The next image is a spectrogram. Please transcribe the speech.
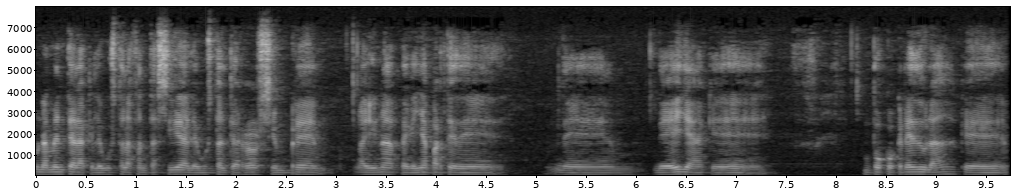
una mente a la que le gusta la fantasía, le gusta el terror, siempre hay una pequeña parte de, de, ella, que un poco crédula, que,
